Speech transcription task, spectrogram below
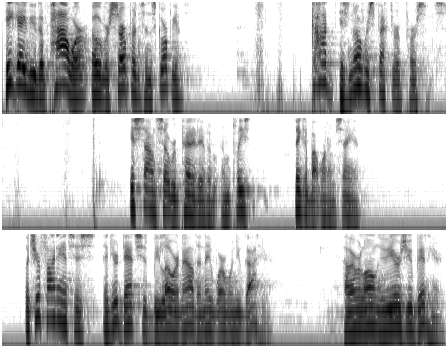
He gave you the power over serpents and scorpions. God is no respecter of persons. It sounds so repetitive, and, please Think about what I'm saying. But your finances and your debts should be lower now than they were when you got here. However long years you've been here.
